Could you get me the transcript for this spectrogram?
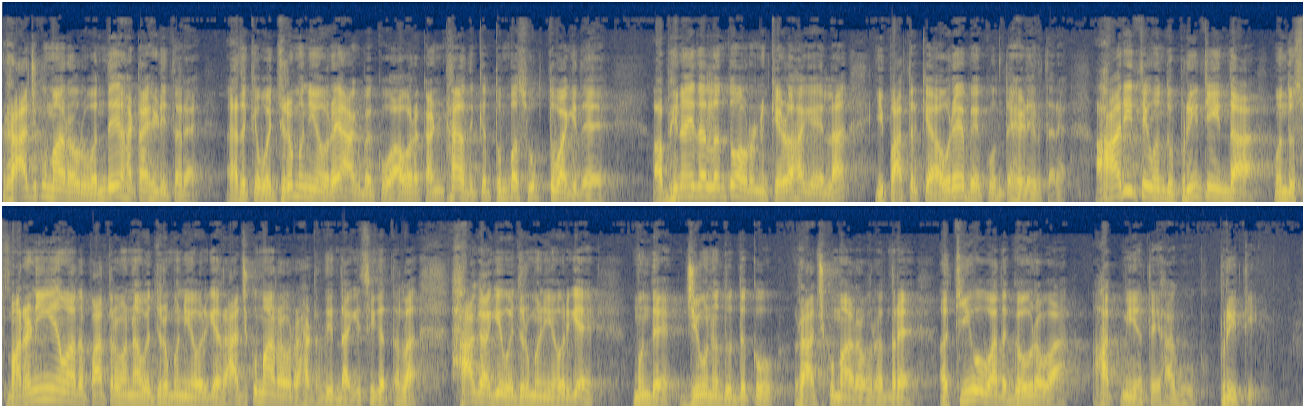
ರಾಜ್ಕುಮಾರ್ ಅವರು ಒಂದೇ ಹಠ ಹಿಡಿತಾರೆ. ಅದಕ್ಕೆ ವಜ್ರಮುನಿಯವರೇ ಆಗಬೇಕು. ಅವರ ಕಂಠ ಅದಕ್ಕೆ ತುಂಬ ಸೂಕ್ತವಾಗಿದೆ. ಅಭಿನಯದಲ್ಲಂತೂ ಅವರನ್ನು ಕೇಳೋ ಹಾಗೆ ಇಲ್ಲ. ಈ ಪಾತ್ರಕ್ಕೆ ಅವರೇ ಬೇಕು ಅಂತ ಹೇಳಿರ್ತಾರೆ. ಆ ರೀತಿ ಒಂದು ಪ್ರೀತಿಯಿಂದ ಒಂದು ಸ್ಮರಣೀಯವಾದ ಪಾತ್ರವನ್ನು ವಜ್ರಮುನಿಯವರಿಗೆ, ರಾಜ್ಕುಮಾರ್ ಅವರ ಹಠದಿಂದಾಗಿ ಸಿಗತ್ತಲ್ಲ. ಹಾಗಾಗಿ ವಜ್ರಮುನಿಯವರಿಗೆ ಮುಂದೆ ಜೀವನದುದ್ದಕ್ಕೂ ರಾಜ್ಕುಮಾರ್ ಅವರಂದರೆ ಅತೀವವಾದ ಗೌರವ ಆತ್ಮೀಯತೆ ಹಾಗೂ ಪ್ರೀತಿ.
